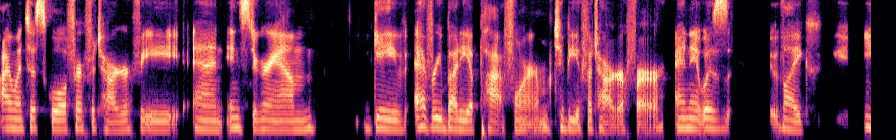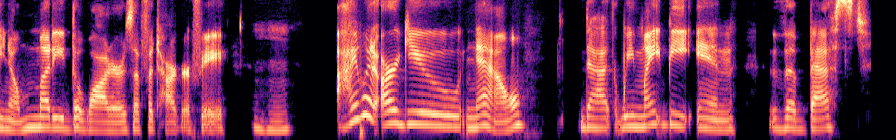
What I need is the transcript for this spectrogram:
i went to school for photography and instagram gave everybody a platform to be a photographer and it was like you know muddied the waters of photography Mhm. I would argue now that we might be in the best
